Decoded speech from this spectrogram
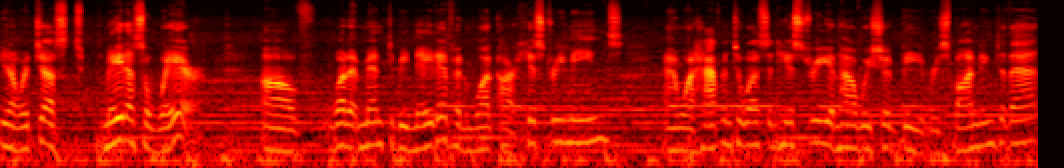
you know, it just made us aware of what it meant to be Native and what our history means and what happened to us in history and how we should be responding to that.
